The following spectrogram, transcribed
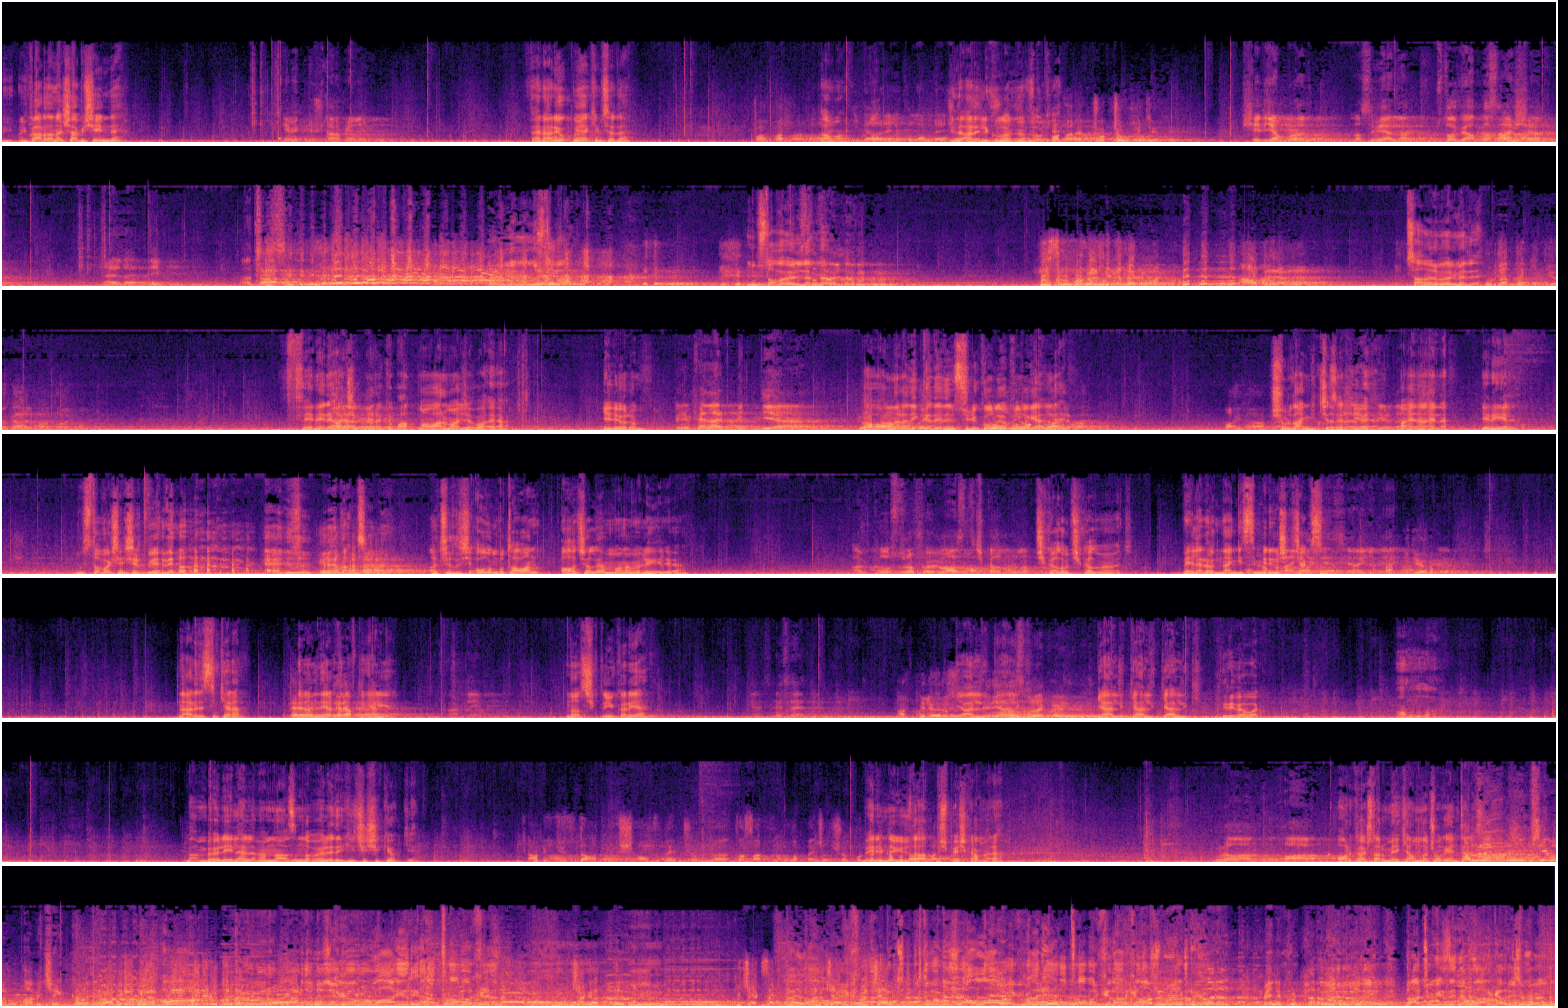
Y- yukarıdan aşağı bir şey indi. Kemik düştü abi benim. Fener yok mu ya kimsede? Var var. Abi, Tamam. İdareli kullanmaya İdareli kullanıyoruz, okey. Batarya çok çabuk bitiyor. Bir şey diyeceğim buranın nasıl bir yer lan? Mustafa bir atlasana aşağı. Nerede atlayayım? Öldün mü Mustafa? Mustafa öldün mü? Mustafa öldü galiba. abi ya. Sanırım ölmedi. Buradan da gidiyor galiba daha. Feneri açık bırakıp atma var mı acaba ya? Geliyorum. Benim fener bitti ya. Tavanlara abi, dikkat edin sülük oluyor kolu yok geldi. galiba. Hayda. Şuradan gideceğiz Burada bir herhalde şey ya. yok, geri Aynen aynen. Geri gelin. Mustafa şaşırtmıyor diyor. evet, açıl açılışı. Oğlum bu tavan alçalıyor mu? Bana mı öyle geliyor ya? Abi klostrofobim azdı çıkalım buradan. Çıkalım çıkalım evet. Beyler önden gitsin biri ışık Kapıdan çaksın. ya. Ben gidiyorum. Neredesin Kerem? Nereye? Kerem diğer Kerem? tarafta gel gel. Yukarıdayım. Nasıl çıktın yukarıya? Gelsenize. Ha geliyoruz. Geldik Beni yalnız geldik. bırakmayın. Geldik geldik geldik. Tribe bak. Allah. Ben böyle ilerlemem lazım da böyle de hiç ışık yok ki. Abi %66'dayım şu anda. Tasarruf kullanmaya çalışıyorum. Burada Benim de kapı daha var. %65 kamera. Bu ne lan? Oha. Arkadaşlar mekanda çok enteresan. Anladın bir şey var. Abi çek kamerayı. Aa bu ne bu ne? Aa beni götürdü. Aa, Gördünüz ölüyorum. Hayır yaratığa bakın. Bıçak attı. Bıçak sattı. Öleceğim öleceğim. Diyor bizi Allahu Ekber yaratığa bakın Abi arkadaşım beni öldürüyor. kurtarın. Beni kurtarın. Daha çok izlediniz arkadaşım öldü.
